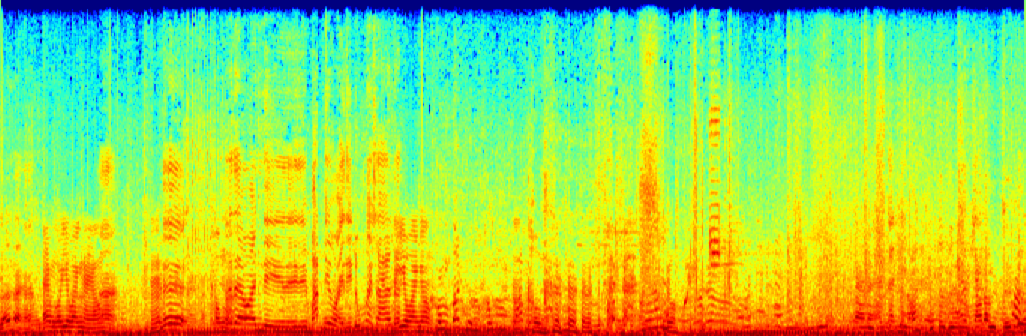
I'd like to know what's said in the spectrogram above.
Lớn rồi hả? em có yêu anh này không À. Hả? Thế Không thế à? theo anh thì, thì, thì bắt như vậy thì đúng hay sai đấy? yêu anh không không bắt được không À, không. Này này anh anh cứ nói này, từ từ không sao đâu. Từ từ.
